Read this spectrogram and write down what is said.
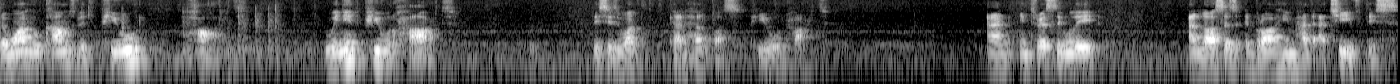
the one who comes with pure heart. We need pure heart. This is what can help us pure heart. And interestingly, Allah says Ibrahim had achieved this.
